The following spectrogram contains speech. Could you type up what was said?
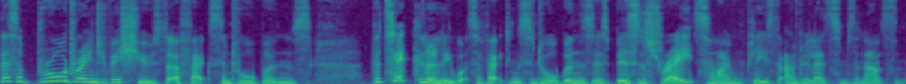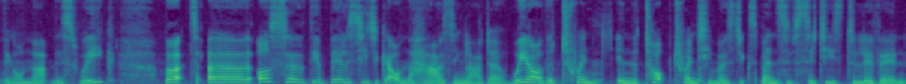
there's a broad range of issues that affect St Albans. Particularly, what's affecting St Albans is business rates, and I'm pleased that Andrea Leadsom's announced something on that this week. But uh, also the ability to get on the housing ladder. We are the 20, in the top 20 most expensive cities to live in,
